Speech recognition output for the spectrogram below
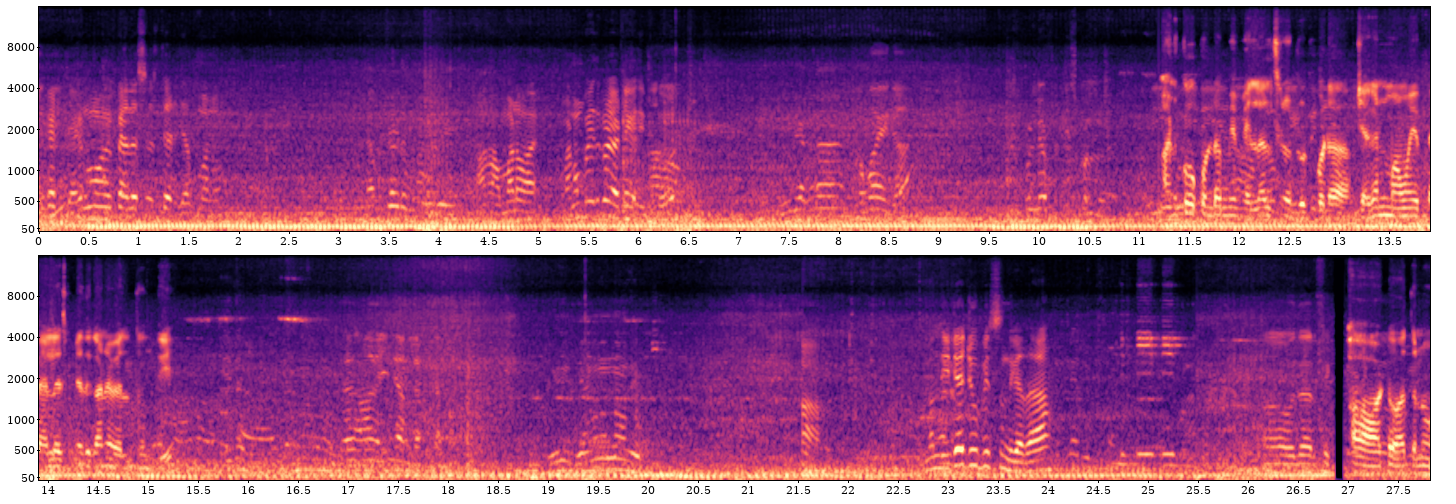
ఇక్కడ జగన్మోహన్ ప్యాలెస్ వస్తాడు చెప్పమను ఆహా, మనం మనం పోయేది కూడా అట్టే కదా ఇప్పుడు అబ్బాయిగా ఇప్పుడు లెఫ్ట్ తీసుకోండి అనుకోకుండా మేము వెళ్ళాల్సిన రూట్ కూడా జగన్ మామయ్య ప్యాలెస్ మీదుగానే వెళ్తుంది. ఇదే లెఫ్ట్ మంది ఇటే చూపిస్తుంది కదా. ఆ ఆటో అతను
